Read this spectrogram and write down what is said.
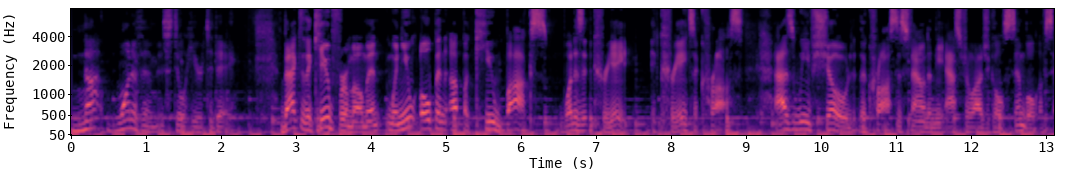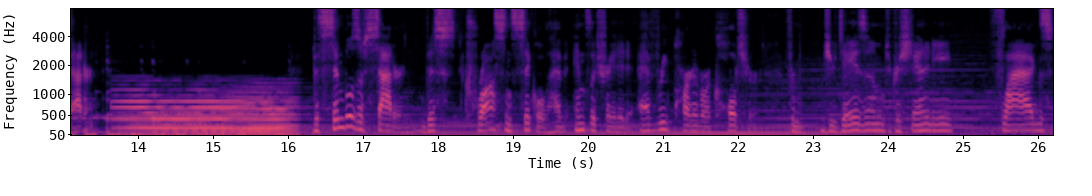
Not one of them is still here today. Back to the cube for a moment. When you open up a cube box, what does it create? It creates a cross. As we've showed, the cross is found in the astrological symbol of Saturn. The symbols of Saturn this cross and sickle have infiltrated every part of our culture, from Judaism to Christianity, flags,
